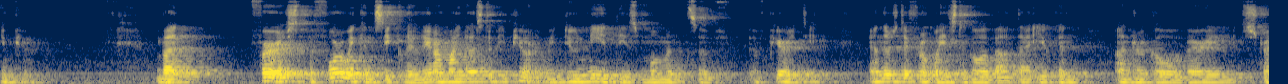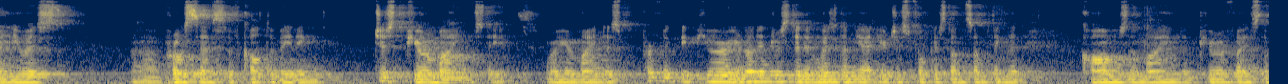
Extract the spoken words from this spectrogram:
impure. But first, before we can see clearly, our mind has to be pure. We do need these moments of, of purity. And there's different ways to go about that. You can undergo a very strenuous uh, process of cultivating just pure mind states where your mind is perfectly pure, you're not interested in wisdom yet, you're just focused on something that calms the mind and purifies the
